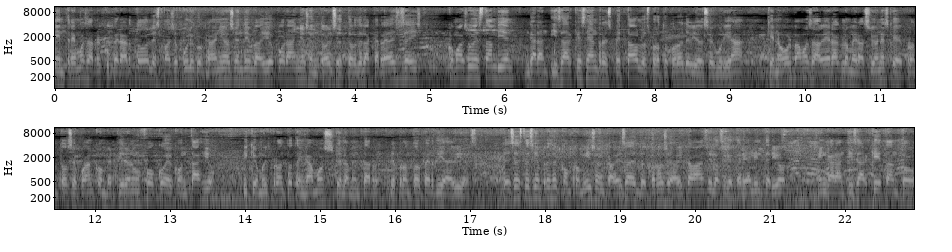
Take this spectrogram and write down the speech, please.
entremos a recuperar todo el espacio público que ha venido siendo invadido por años en todo el sector de la Carrera 16 como a su vez también garantizar que sean respetados los protocolos de bioseguridad, que no volvamos a ver aglomeraciones que de pronto se puedan convertir en un foco de contagio y que muy pronto tengamos que lamentar de pronto pérdida de vidas. Entonces este siempre es el compromiso en cabeza del doctor José David Cabanza y la Secretaría del Interior en garantizar que tanto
